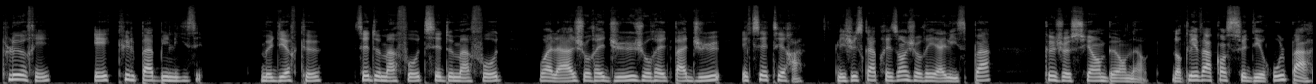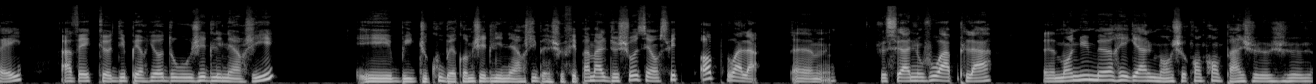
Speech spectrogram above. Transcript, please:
pleurer et culpabiliser. Me dire que c'est de ma faute, c'est de ma faute, voilà, j'aurais dû, j'aurais pas dû, etc. Mais jusqu'à présent, je réalise pas que je suis en burn-out. Donc les vacances se déroulent pareil, avec des périodes où j'ai de l'énergie. Et du coup, ben, comme j'ai de l'énergie, ben, je fais pas mal de choses. Et ensuite, hop, voilà, euh, je suis à nouveau à plat. Euh, mon humeur également, je comprends pas. Je, je,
